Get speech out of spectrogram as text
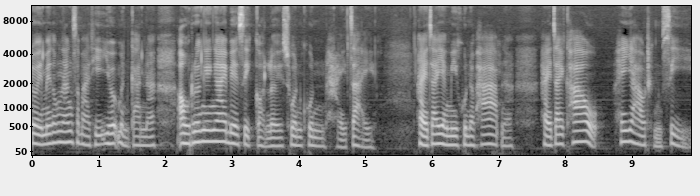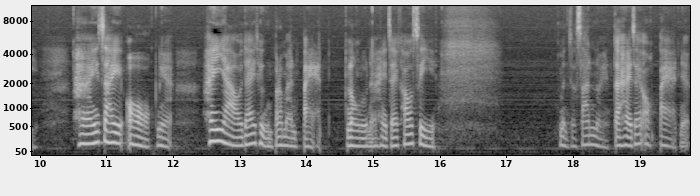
โดยไม่ต้องนั่งสมาธิเยอะเหมือนกันนะ เอาเรื่องง่ายๆเบสิกก่อนเลยชวนคุณหายใจ หายใจอย่างมีคุณภาพนะ หายใจเข้าให้ยาวถึง 4 หายใจออกเนี่ยให้ยาวได้ถึงประมาณ 8 ลองดูนะ หายใจเข้าสี่มันจะสั้นหน่อย แต่หายใจออกแปดเนี่ย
